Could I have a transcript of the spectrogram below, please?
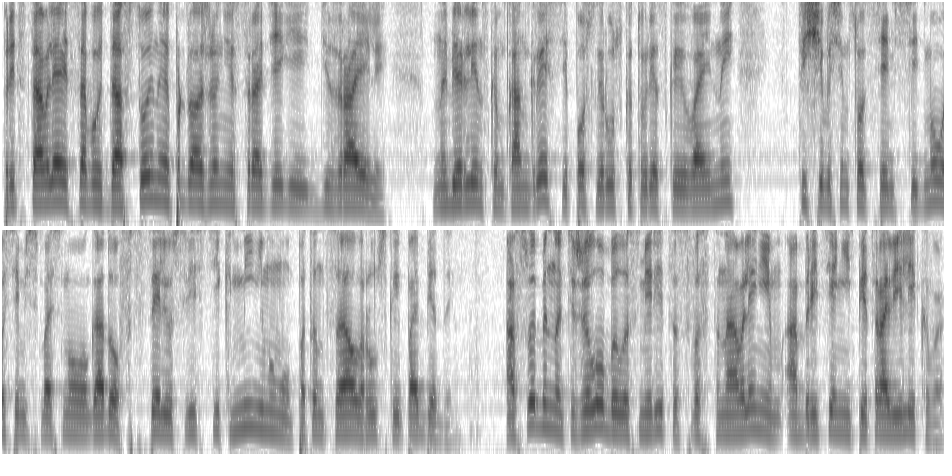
представляет собой достойное продолжение стратегии Дизраэли на Берлинском конгрессе после русско-турецкой войны 1877-78 годов с целью свести к минимуму потенциал русской победы. Особенно тяжело было смириться с восстановлением обретений Петра Великого,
